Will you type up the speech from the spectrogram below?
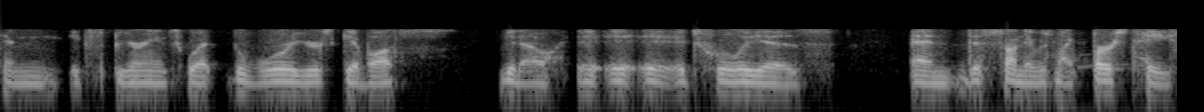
can experience what the Warriors give us. You know, it, it, it truly is. And this Sunday was my first taste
